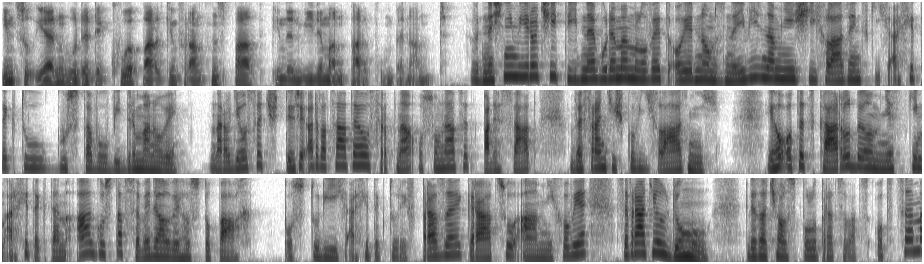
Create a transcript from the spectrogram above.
Ihm zu Ehren wurde der Kurpark im Franzensbad in den Wiedemann-Park umbenannt. V dnešním výročí týdne budeme mluvit o jednom z nejvýznamnějších lázeňských architektů Gustavu Wiedermanovi. Narodil se 24. srpna 1850 ve Františkových lázních. Jeho otec Karl byl městským architektem a Gustav se vydal v jeho stopách. Po studiích architektury v Praze, Grácu a Mnichově se vrátil domů, kde začal spolupracovat s otcem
